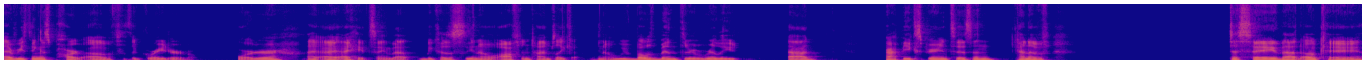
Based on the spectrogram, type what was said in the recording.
everything is part of the greater order. I, I, I hate saying that because, you know, oftentimes like, you know, we've both been through really bad, crappy experiences and kind of to say that, okay,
